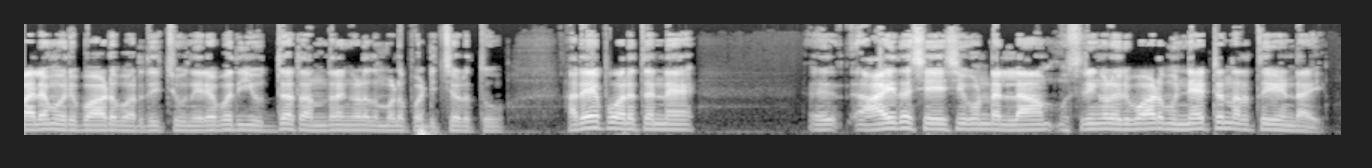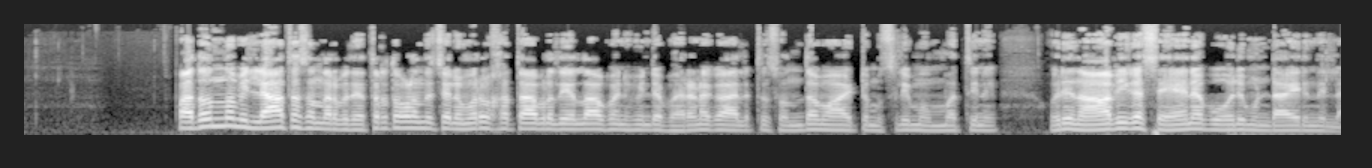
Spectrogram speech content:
ബലം ഒരുപാട് വർദ്ധിച്ചു. നിരവധി യുദ്ധതന്ത്രങ്ങൾ നമ്മൾ പഠിച്ചെടുത്തു. അതേപോലെ തന്നെ ആയുധശേഷി കൊണ്ടെല്ലാം മുസ്ലിങ്ങൾ ഒരുപാട് മുന്നേറ്റം നടത്തുകയുണ്ടായി. അപ്പം അതൊന്നും ഇല്ലാത്ത സന്ദർഭത്തിൽ എത്രത്തോളം എന്ന് വെച്ചാൽ ഉമർ ഖത്താബ് റതി അള്ളാഹുനുവിന്റെ ഭരണകാലത്ത് സ്വന്തമായിട്ട് മുസ്ലിം ഉമ്മത്തിന് ഒരു നാവിക സേന പോലും ഉണ്ടായിരുന്നില്ല.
